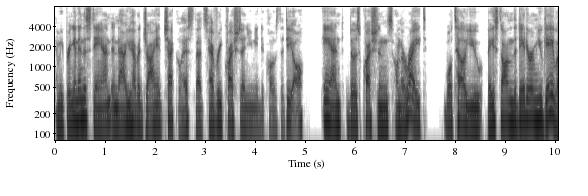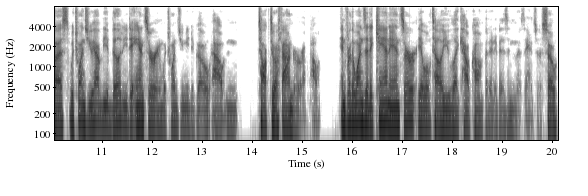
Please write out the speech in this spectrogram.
And we bring it in the Standd. And now you have a giant checklist that's every question you need to close the deal. And those questions on the right will tell you based on the data room you gave us, which ones you have the ability to answer and which ones you need to go out and talk to a founder about. And for the ones that it can answer, it will tell you like how confident it is in those answers. So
